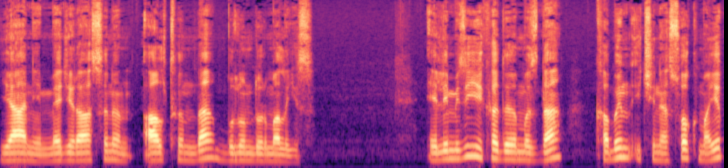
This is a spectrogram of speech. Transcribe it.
yani mecrasının altında bulundurmalıyız. Elimizi yıkadığımızda kabın içine sokmayıp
